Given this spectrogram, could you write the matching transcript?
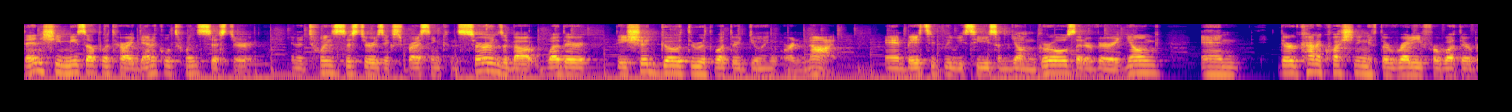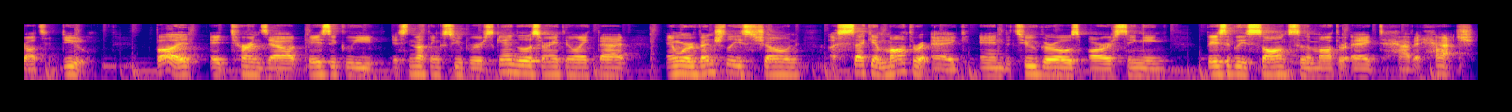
Then she meets up with her identical twin sister, and the twin sister is expressing concerns about whether they should go through with what they're doing or not. And basically, we see some young girls that are very young, and they're kind of questioning if they're ready for what they're about to do. But it turns out basically it's nothing super scandalous or anything like that. And we're eventually shown a second Mothra egg, and the two girls are singing basically songs to the Mothra egg to have it hatch.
